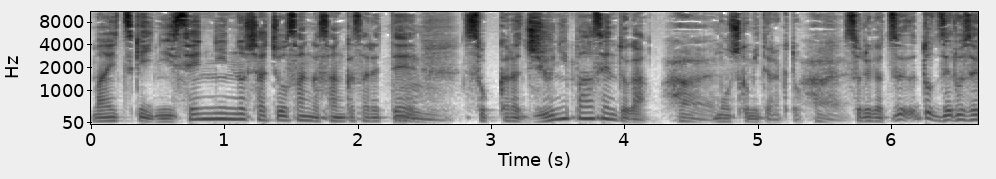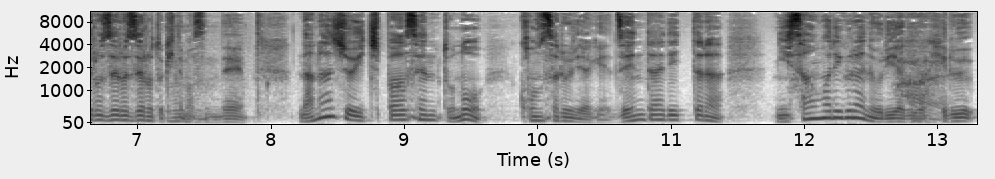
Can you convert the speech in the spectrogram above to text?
毎月2000人の社長さんが参加されて、うん、そこから12%が申し込みいただくと。はい、それがずっと0000と来てますんで、うん、71%のコンサル売上、全体で言ったら2、3割ぐらいの売上が減る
